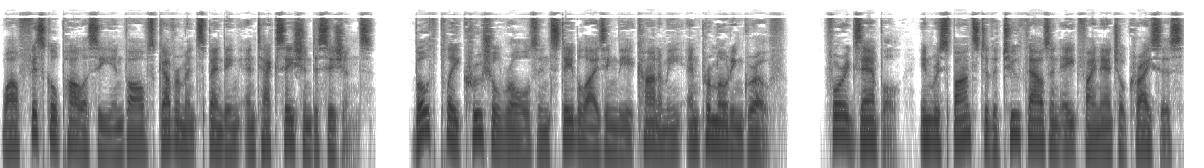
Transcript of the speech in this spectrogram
while fiscal policy involves government spending and taxation decisions. Both play crucial roles in stabilizing the economy and promoting growth. For example, in response to the 2008 financial crisis,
